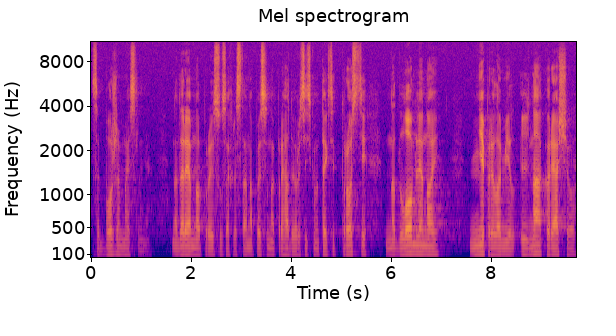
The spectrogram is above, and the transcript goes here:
Це Боже мислення. Надаремно про Ісуса Христа написано, пригадую в російському тексті, трості надломленої, не приломив льна корящого,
